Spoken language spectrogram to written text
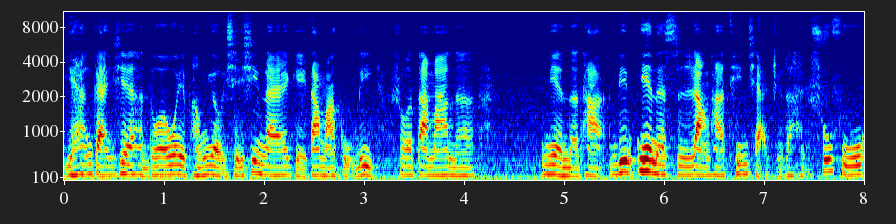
也很感谢很多位朋友写信来给大妈鼓励，说大妈呢念的他念念的诗让他听起来觉得很舒服，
